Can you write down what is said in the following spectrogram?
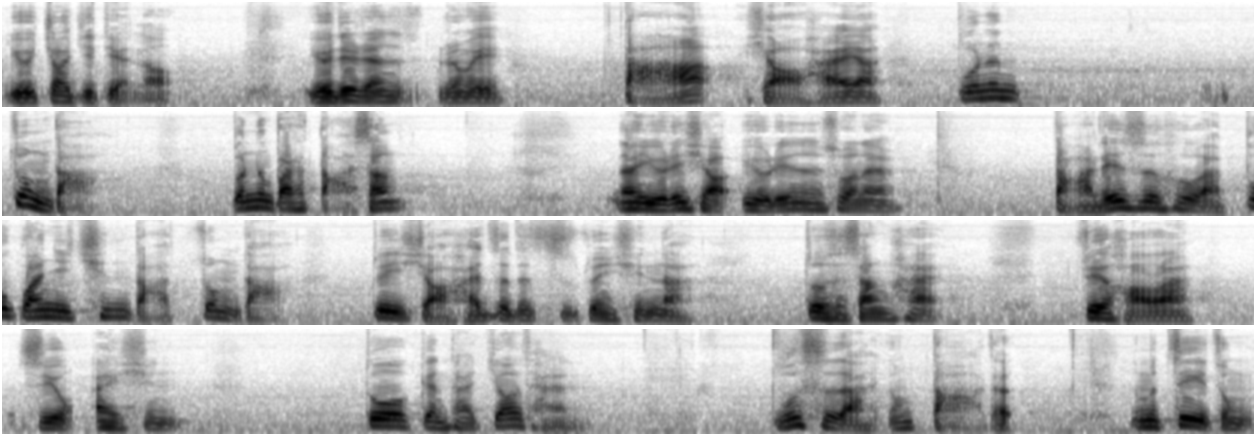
有交集点了。有的人认为打小孩呀、不能重打，不能把他打伤。那有的小有的人说呢，打的时候啊，不管你轻打重打，对小孩子的自尊心呐、都是伤害。最好啊是用爱心多跟他交谈，不是啊用打的。那么这种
